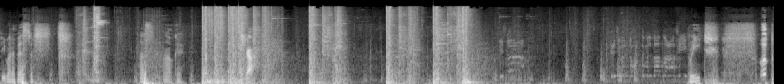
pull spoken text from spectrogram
Wie immer der Beste. Was? Ah, okay. Ja. Breach. Upp.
